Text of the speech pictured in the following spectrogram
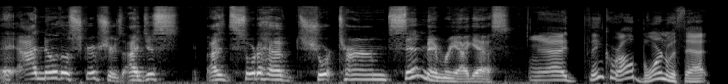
Uh, I know those scriptures. I just, I sort of have short term sin memory, I guess. I think we're all born with that,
